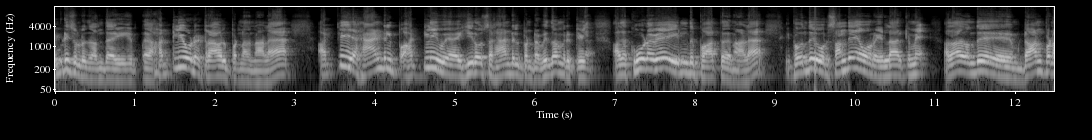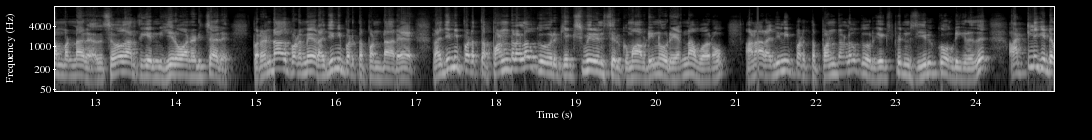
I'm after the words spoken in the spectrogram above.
எப்படி சொல்கிறது அந்த ஹட்லியோட ட்ராவல் பண்ணதுனால அட்லியை ஹேண்டில் அட்லி ஹீரோஸை ஹேண்டில் பண்ணுற விதம் இருக்குல்ல அதை கூடவே இருந்து பார்த்ததுனால இப்போ வந்து ஒரு சந்தேகம் வரும் எல்லாருக்குமே. அதாவது வந்து டான் படம் பண்ணார். அது சிவகார்த்திகேயன் ஹீரோவாக நடித்தார் இப்போ ரெண்டாவது படமே ரஜினி படத்தை பண்ணுறாரு ரஜினி படத்தை பண்ணுற அளவுக்கு இவருக்கு எக்ஸ்பீரியன்ஸ் இருக்குமா அப்படின்னு ஒரு எண்ணம் வரும். ஆனால் ரஜினி படத்தை பண்ணுற அளவுக்கு இவருக்கு எக்ஸ்பீரியன்ஸ் இருக்கும் அப்படிங்கிறது அட்லி கிட்ட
